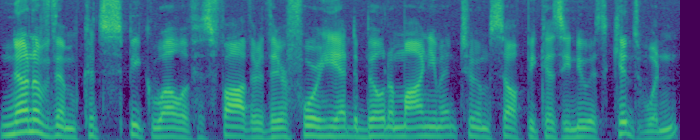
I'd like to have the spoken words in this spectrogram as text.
None of them could speak well of his father. Therefore, he had to build a monument to himself because he knew his kids wouldn't.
